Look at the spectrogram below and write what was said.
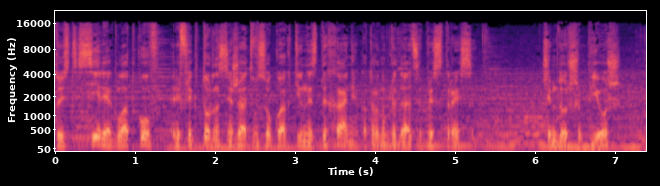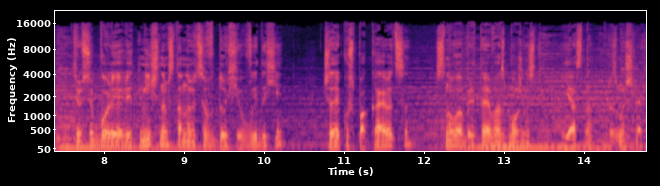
То есть серия глотков рефлекторно снижает высокую активность дыхания, которая наблюдается при стрессе. Чем дольше пьешь, тем все более ритмичным становятся вдохи-выдохи, человек успокаивается, снова обретая возможность ясно размышлять.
